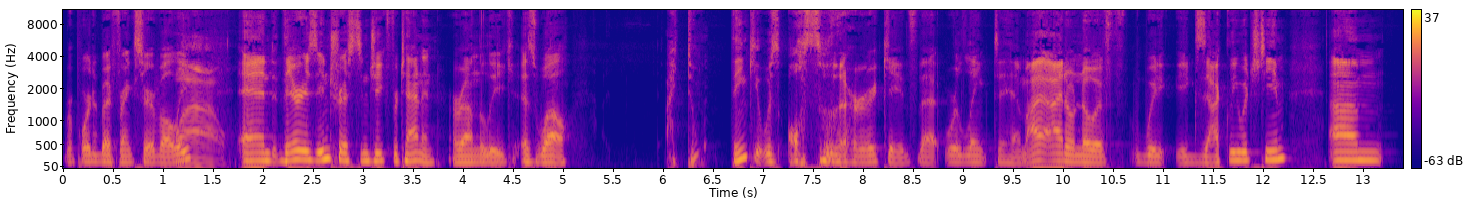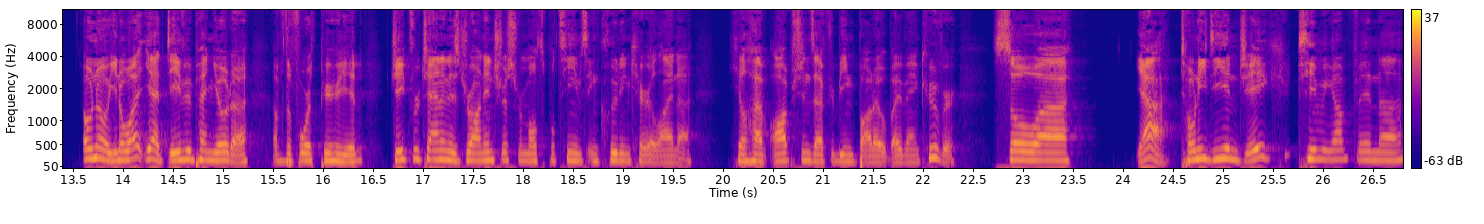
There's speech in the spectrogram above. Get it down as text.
reported by Frank Seravalli. Wow. And there is interest in Jake Virtanen around the league as well. I don't think it was also the Hurricanes that were linked to him. I, I don't know if we, exactly which team. Um, oh no, you know what? Yeah, David Pagnotta of the fourth period. Jake Virtanen has drawn interest from multiple teams, including Carolina. He'll have options after being bought out by Vancouver. So, uh, yeah, Tony D and Jake teaming up in uh,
